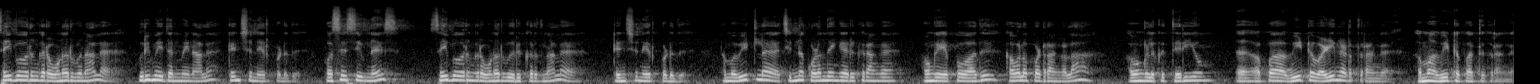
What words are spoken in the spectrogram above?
செய்பவருங்கிற உணர்வுனால உரிமைத்தன்மையினால டென்ஷன் ஏற்படுது. பொசசிவ்னஸ் செய்பவருங்கிற உணர்வு இருக்கிறதுனால டென்ஷன் ஏற்படுது. நம்ம வீட்டில் சின்ன குழந்தைங்க இருக்கிறாங்க. அவங்க எப்போவாது கவலைப்படுறாங்களா? அவங்களுக்கு தெரியும். அப்பா வீட்டை வழி நடத்துகிறாங்க அம்மா வீட்டை பார்த்துக்கிறாங்க.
